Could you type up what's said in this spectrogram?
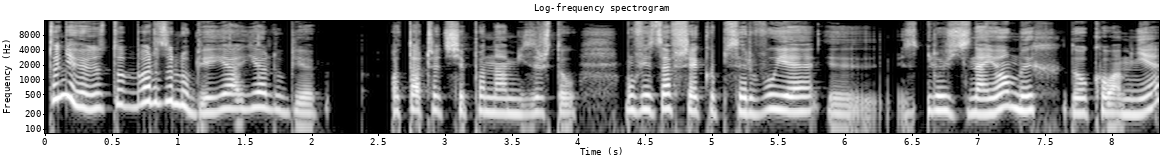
To nie wiem, no to bardzo lubię. Ja, ja lubię otaczać się panami. Zresztą mówię zawsze, jak obserwuję y, ilość znajomych dookoła mnie,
